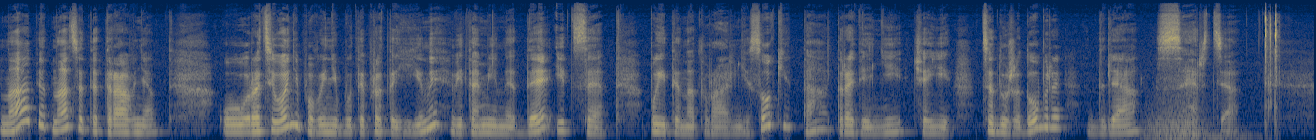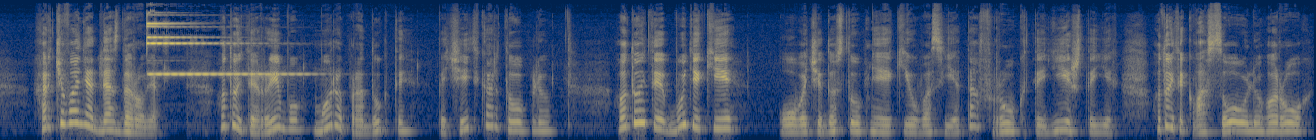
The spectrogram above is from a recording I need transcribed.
на 15 травня. У раціоні повинні бути протеїни, вітаміни Д і С, пийте натуральні соки та трав'яні чаї. Це дуже добре для серця. Харчування для здоров'я. Готуйте рибу, морепродукти, печіть картоплю, готуйте будь-які овочі доступні, які у вас є, та фрукти, їжте їх, готуйте квасолю, горох,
